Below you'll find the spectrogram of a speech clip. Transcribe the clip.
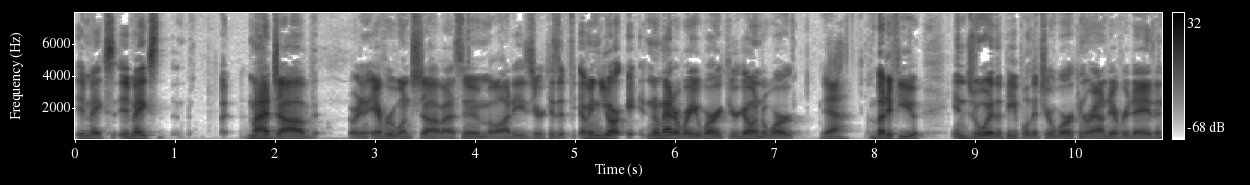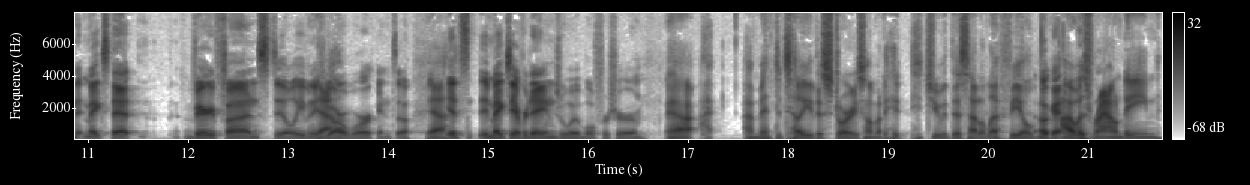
It makes it makes my job or in everyone's job, I assume, a lot easier because I mean, you're no matter where you work, you're going to work. Yeah, But if you enjoy the people that you're working around every day, then it makes that very fun still, even if Yeah. you are working. So Yeah. it's it makes every day enjoyable for sure. Yeah, I, I meant to tell you this story, so I'm going to hit hit you with this out of left field. But Okay. I was rounding,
